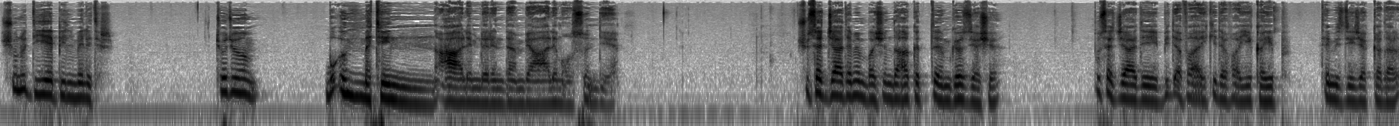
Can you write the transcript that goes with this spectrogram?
şunu diyebilmelidir. Çocuğum bu ümmetin alimlerinden bir alim olsun diye. Şu seccademin başında akıttığım gözyaşı, bu seccadeyi bir defa iki defa yıkayıp temizleyecek kadar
